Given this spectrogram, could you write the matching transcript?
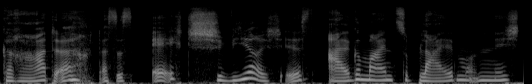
gerade, dass es echt schwierig ist, allgemein zu bleiben und nicht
